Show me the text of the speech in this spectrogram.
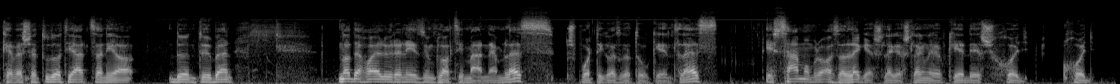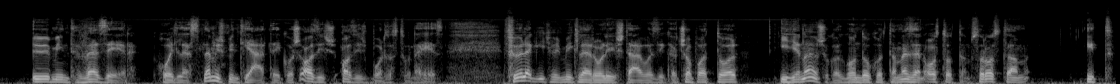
keveset tudott játszani a döntőben. Na de ha előre nézzünk, Laci már nem lesz, sportigazgatóként lesz, és számomra az a leges-leges legnagyobb kérdés, hogy, hogy ő, mint vezér, hogy lesz. Nem is, mint játékos, az is, az is borzasztó nehéz. Főleg így, hogy Mikler Roli is távozik a csapattól, így én nagyon sokat gondolkodtam ezen, osztottam, szoroztam, itt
